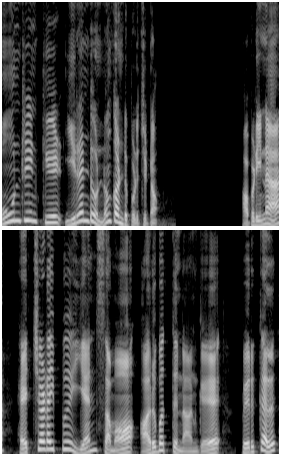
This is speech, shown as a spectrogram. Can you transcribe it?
மூன்றின் கீழ் இரண்டுன்னும் கண்டுபிடிச்சிட்டோம். அப்படின்னா ஹெச்சடைப்பு என் சமம் அறுபத்து நான்கு பெருக்கல்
